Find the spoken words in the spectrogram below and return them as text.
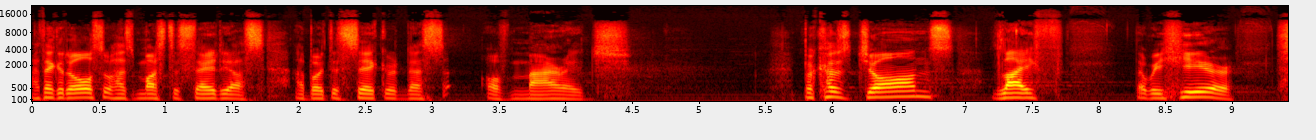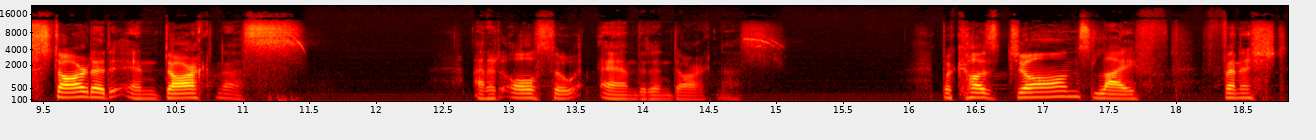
I think it also has much to say to us about the sacredness of marriage. Because John's life that we hear started in darkness and it also ended in darkness. Because John's life finished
